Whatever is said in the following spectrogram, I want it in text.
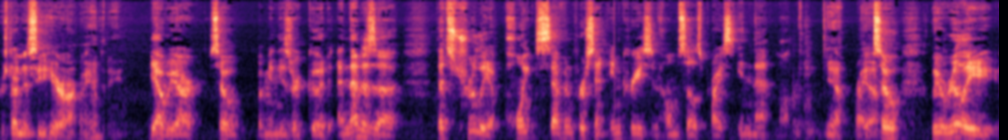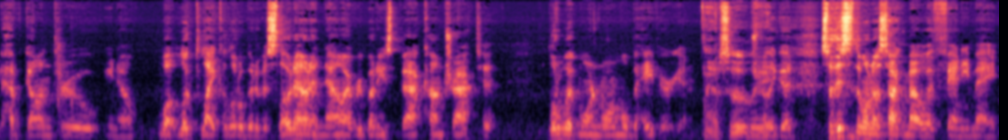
we're starting to see here, aren't we, Mhm. Anthony? Yeah, we are. So, I mean, these are good, and that is a that's truly a 0.7 percent increase in home sales price in that month, Yeah. right? yeah. So we really have gone through, you know, what looked like a little bit of a slowdown, and now everybody's back on track to a little bit more normal behavior again. It's Absolutely. really good. So this is the one I was talking about with Fannie Mae.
